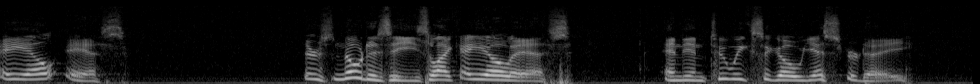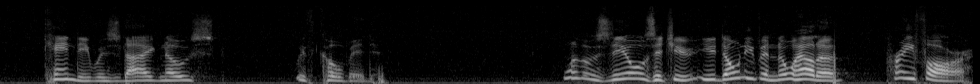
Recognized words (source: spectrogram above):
ALS. There's no disease like ALS. And then two weeks ago, yesterday, Candy was diagnosed with COVID one of those deals that you, you don't even know how to pray for.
